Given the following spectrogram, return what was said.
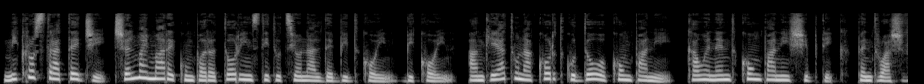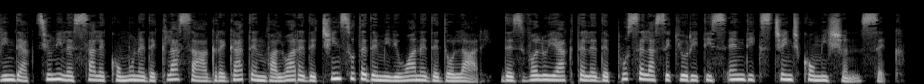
MicroStrategy, cel mai mare cumpărător instituțional de Bitcoin, Bitcoin, a încheiat un acord cu două companii, Cowen Company și Ptic, pentru a-și vinde acțiunile sale comune de clasa agregate în valoare de 500 de milioane de dolari, dezvălui actele depuse la Securities and Exchange Commission, SEC.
